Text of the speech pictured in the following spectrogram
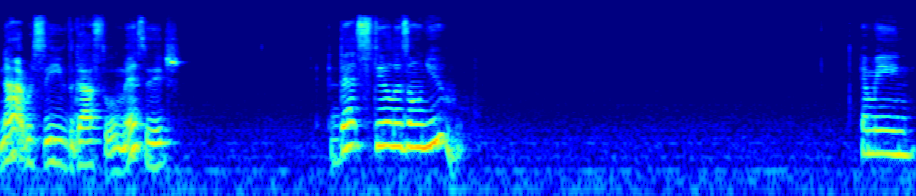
not receive the gospel message that still is on you i mean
